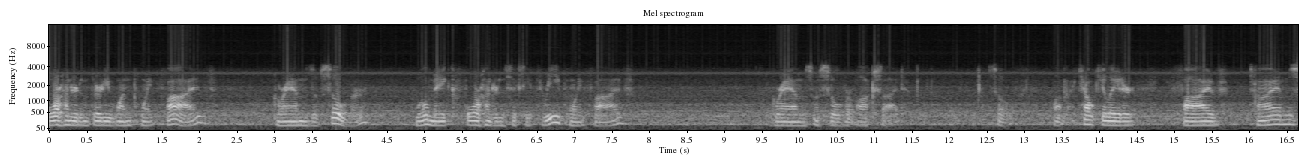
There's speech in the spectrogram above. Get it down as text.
431.5 grams of silver. Will make 463.5 grams of silver oxide. So on my calculator, 5 times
